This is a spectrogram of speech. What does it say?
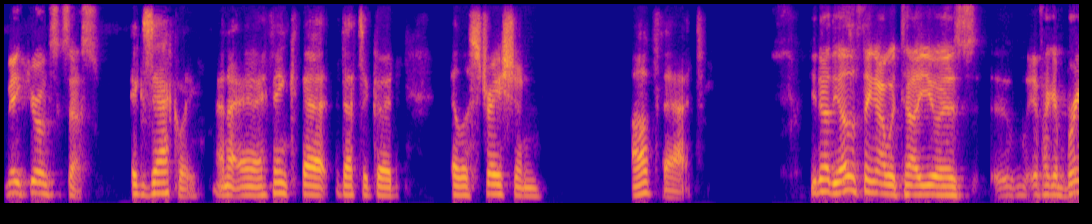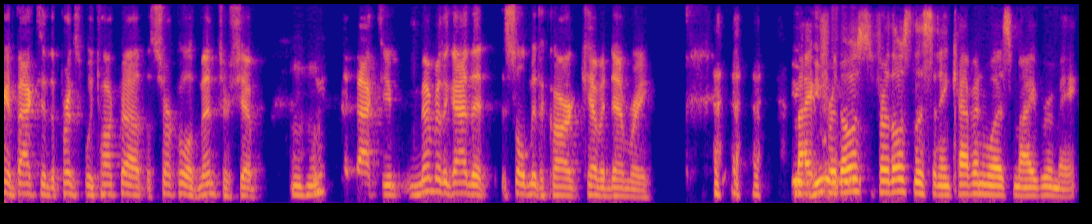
make, your own success. Exactly. And I, I think that that's a good illustration of that. You know, the other thing I would tell you is uh, if I can bring it back to the principle we talked about, the circle of mentorship. Mm-hmm. Back to you. Remember the guy that sold me the car, Kevin Demery. my, he, for those for those listening, Kevin was my roommate.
